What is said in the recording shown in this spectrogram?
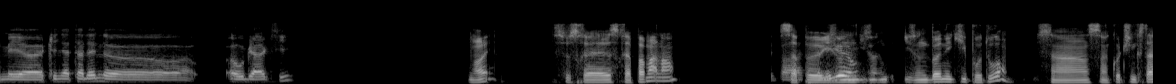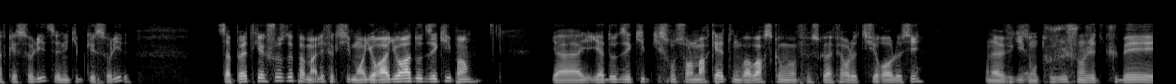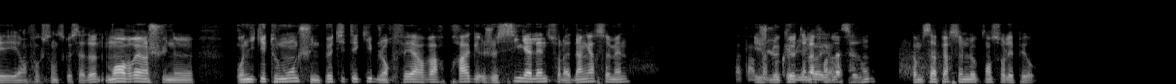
mais euh, Kenya Talen euh, au Galaxy Ouais, ce serait, serait pas mal. Hein. Ça peut, ils, ont, hein. ils, ont, une bonne équipe autour. C'est un, un, coaching staff qui est solide, c'est une équipe qui est solide. Ça peut être quelque chose de pas mal, effectivement. Il y aura, il y aura d'autres équipes. Hein. Il y a, il y a d'autres équipes qui sont sur le market. On va voir ce que, ce que va faire le Tyrol aussi. On a vu qu'ils ont tout juste changé de QB et en fonction de ce que ça donne. Moi, en vrai, hein, je suis une, pour niquer tout le monde, je suis une petite équipe, genre Fervar Prague. Je signe Allen sur la dernière semaine et je le cut à la fin de la hein. saison. Comme ça, personne ne le prend sur les PO.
